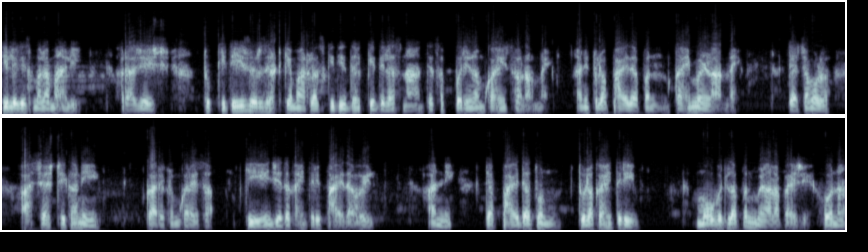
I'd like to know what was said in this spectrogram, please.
ती लगेच मला म्हणाली राजेश तू कितीही जर झटके मारलास किती धक्के दिलास ना त्याचा परिणाम काहीच होणार नाही आणि तुला फायदा पण काही मिळणार नाही. त्याच्यामुळं अशाच ठिकाणी कार्यक्रम करायचा की जिथं काहीतरी फायदा होईल आणि त्या फायद्यातून तुला काहीतरी मोबदला पण मिळाला पाहिजे हो ना?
